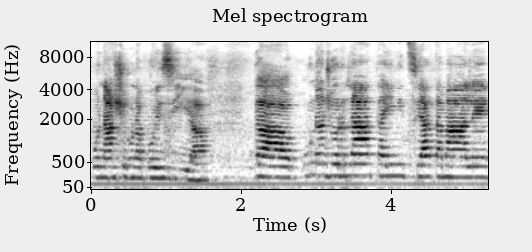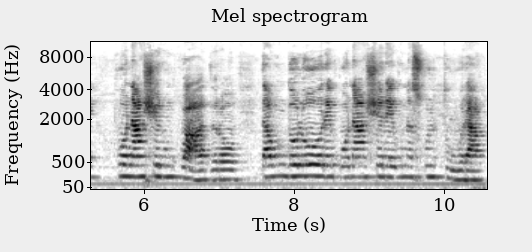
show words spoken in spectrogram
può nascere una poesia, da una giornata iniziata male può nascere un quadro, da un dolore può nascere una scultura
